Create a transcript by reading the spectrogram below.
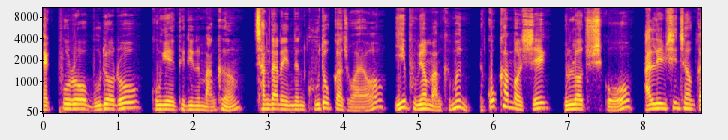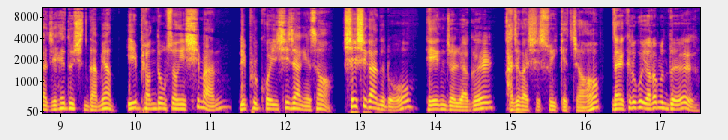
100% 무료로 공유해 드리는 만큼 상단에 있는 구독과 좋아요 이 부면만큼은 꼭 한 번씩 눌러주시고 알림 신청까지 해두신다면 이 변동성이 심한 리플코인 시장에서 실시간으로 대응 전략을 가져가실 수 있겠죠. 네, 그리고 여러분들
